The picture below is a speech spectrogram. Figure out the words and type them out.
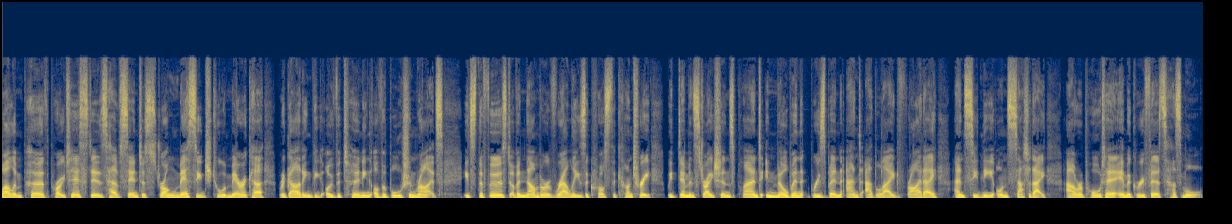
While in Perth, protesters have sent a strong message to America regarding the overturning of abortion rights. It's the first of a number of rallies across the country, with demonstrations planned in Melbourne, Brisbane, and Adelaide Friday and Sydney on Saturday. Our reporter Emma Griffiths has more.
